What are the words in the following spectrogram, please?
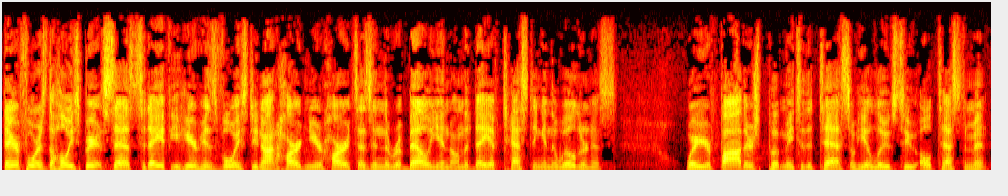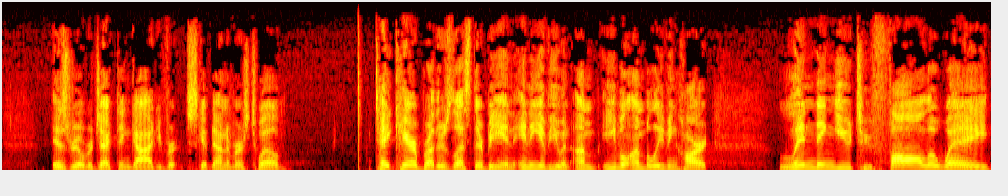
Therefore, as the Holy Spirit says, today if you hear his voice, do not harden your hearts as in the rebellion on the day of testing in the wilderness, where your fathers put me to the test. So he alludes to Old Testament Israel rejecting God. You skip down to verse 12. Take care, brothers, lest there be in any of you an un- evil, unbelieving heart, lending you to fall away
